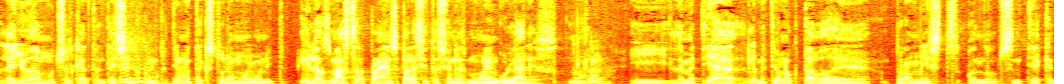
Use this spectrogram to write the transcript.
le ayuda mucho el K35, Sí, sí, sí. como que tiene una textura muy bonita. Y los Master Primes para situaciones muy angulares, ¿no? Claro. Y le metía, le metía un octavo de Pro Mist cuando sentía que...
